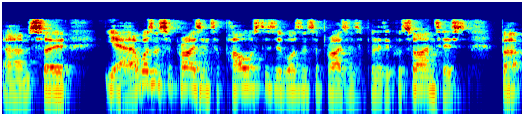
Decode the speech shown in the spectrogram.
Um, so yeah, that wasn't surprising to pollsters. It wasn't surprising to political scientists, but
